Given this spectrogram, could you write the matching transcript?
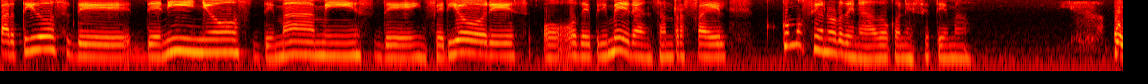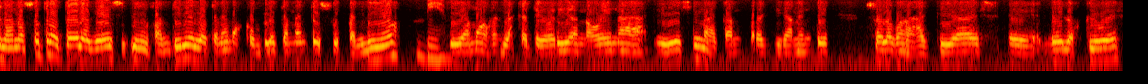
partidos de, de, niños, de mamis, de inferiores o, o de primera en San Rafael, ¿cómo se han ordenado con ese tema? Bueno, nosotros todo lo que es infantil lo tenemos completamente suspendido. Digamos, en las categorías novena y décima están prácticamente solo con las actividades eh, de los clubes,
